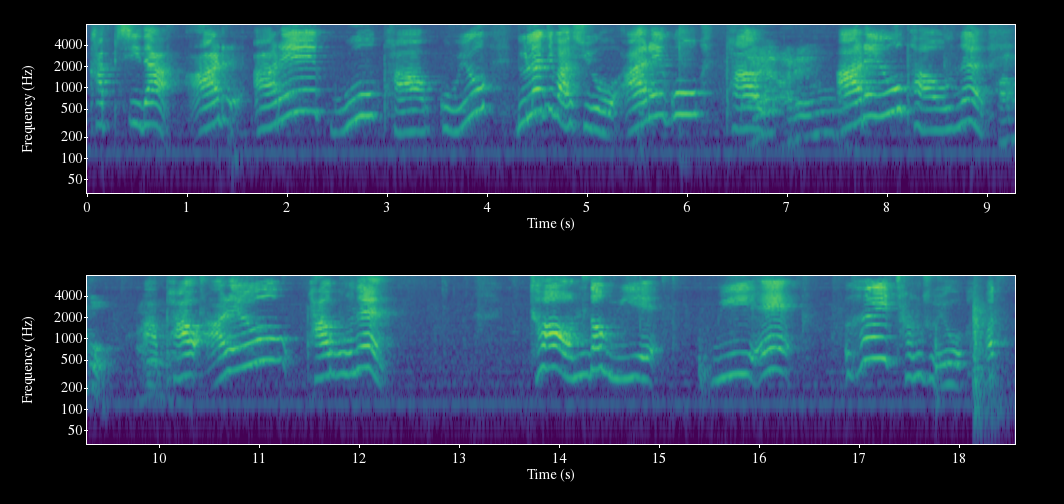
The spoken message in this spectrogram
갑시다. 아래 아래고 바고요. 놀라지 마시오. 아래고 아래 바 아래로 아래오 바오는 바고 아. 바 아래오 바고는 저 언덕 위에 위에 의 장소요. 어떤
